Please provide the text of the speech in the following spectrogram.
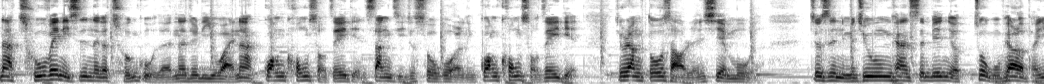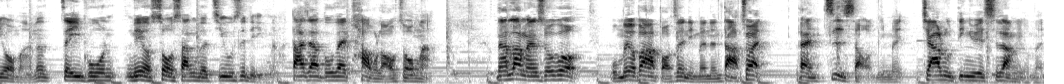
那除非你是那个存股的，那就例外。那光空手这一点，上集就说过了，你光空手这一点，就让多少人羡慕了。就是你们去问问看，身边有做股票的朋友嘛，那这一波没有受伤的几乎是零啊，大家都在套牢中啊。那浪男说过，我没有办法保证你们能大赚，但至少你们加入订阅式浪友们，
